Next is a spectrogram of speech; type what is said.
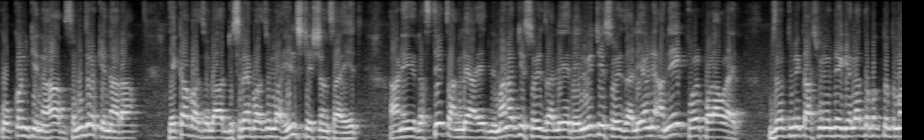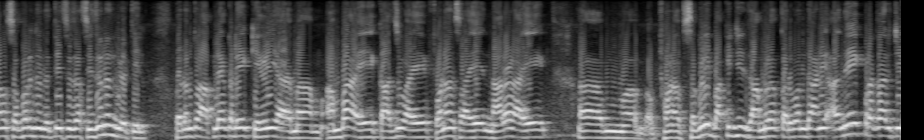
कोकण किनारा समुद्र किनारा एका बाजूला दुसऱ्या बाजूला हिल स्टेशन्स आहेत आणि रस्ते चांगले आहेत विमानाची सोय झाली आहे रेल्वेची सोय झाली आहे आणि अनेक फळ फळावळ आहेत. जर तुम्ही काश्मीरमध्ये गेला तर फक्त तुम्हाला सफरचंद ती सुद्धा सीझनच मिळतील. परंतु आपल्याकडे केळी आहे, आंबा आहे काजू आहे फणस आहे नारळ आहे फण सगळी बाकीची जांभळं करवंद आणि अनेक प्रकारची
